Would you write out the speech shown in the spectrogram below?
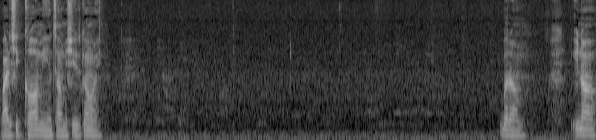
why did she call me and tell me she was going? But um, you know,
